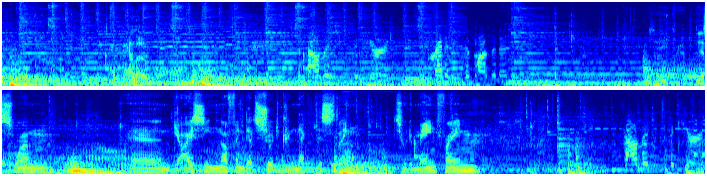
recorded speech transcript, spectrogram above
Oh, hello. Salvage secured. Credits deposited. Okay, grab this one. And yeah, I see nothing that should connect this thing to the mainframe. Salvage secured.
